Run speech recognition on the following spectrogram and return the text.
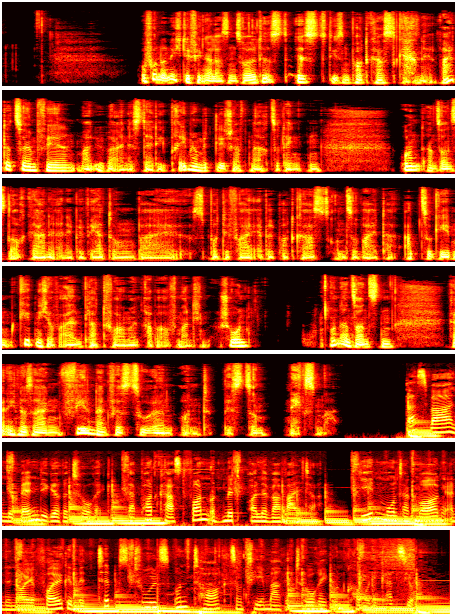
Wovon du nicht die Finger lassen solltest, ist, diesen Podcast gerne weiterzuempfehlen, mal über eine Steady Premium Mitgliedschaft nachzudenken und ansonsten auch gerne eine Bewertung bei Spotify, Apple Podcasts und so weiter abzugeben. Geht nicht auf allen Plattformen, aber auf manchen schon. Und ansonsten kann ich nur sagen, vielen Dank fürs Zuhören und bis zum nächsten Mal. Das war Lebendige Rhetorik, der Podcast von und mit Oliver Walter. Jeden Montagmorgen eine neue Folge mit Tipps, Tools und Talk zum Thema Rhetorik und Kommunikation.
